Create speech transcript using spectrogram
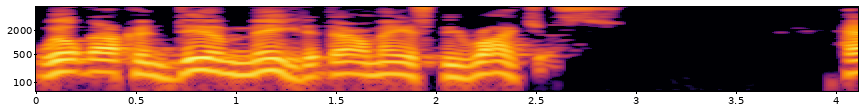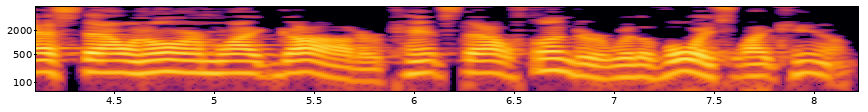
Wilt thou condemn me that thou mayest be righteous? Hast thou an arm like God, or canst thou thunder with a voice like him?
